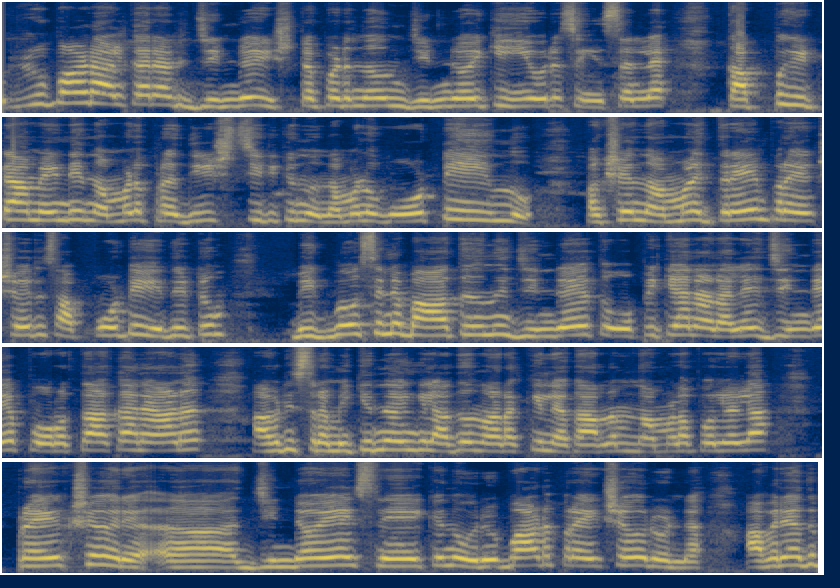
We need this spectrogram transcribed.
ഒരുപാട് ആൾക്കാരാണ് ജിൻഡോയെ ഇഷ്ടപ്പെടുന്നതും ജിൻഡോയ്ക്ക് ഈ ഒരു സീസണിലെ കപ്പ് കിട്ടാൻ വേണ്ടി നമ്മൾ പ്രതീക്ഷിച്ചിരിക്കുന്നു. നമ്മൾ വോട്ട് ചെയ്യുന്നു. പക്ഷെ നമ്മൾ ഇത്രയും പ്രേക്ഷകർ സപ്പോർട്ട് ചെയ്തിട്ടും ബിഗ് ബോസിന്റെ ഭാഗത്ത് നിന്ന് ജിൻഡയെ തോപ്പിക്കാനാണ് അല്ലെ ജിൻഡയെ പുറത്താക്കാനാണ് അവർ ശ്രമിക്കുന്നതെങ്കിൽ അത് നടക്കില്ല. കാരണം നമ്മളെ പോലെയുള്ള പ്രേക്ഷകർ ജിൻഡോയെ സ്നേഹിക്കുന്ന ഒരുപാട് പ്രേക്ഷകരുണ്ട്. അവരത്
